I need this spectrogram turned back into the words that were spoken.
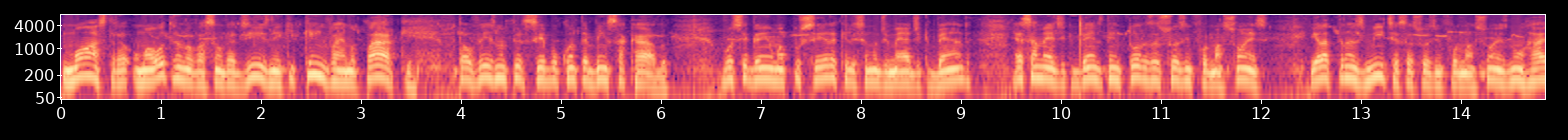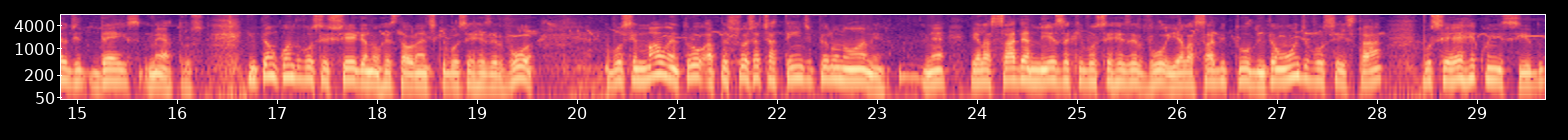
mostra uma outra inovação da Disney que quem vai no parque talvez não perceba o quanto é bem sacado. Você ganha uma pulseira que eles chamam de Magic Band. Essa Magic Band tem todas as suas informações e ela transmite essas suas informações num raio de 10 metros. Então, quando você chega no restaurante que você reservou, você mal entrou, a pessoa já te atende pelo nome, né? E ela sabe a mesa que você reservou e ela sabe tudo. Então, onde você está, você é reconhecido,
